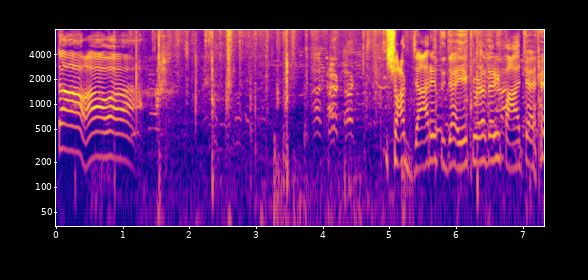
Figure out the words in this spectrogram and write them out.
た。わーわー。शॉट जा रे तुझ्या एक वेळा तरी पाच आहे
